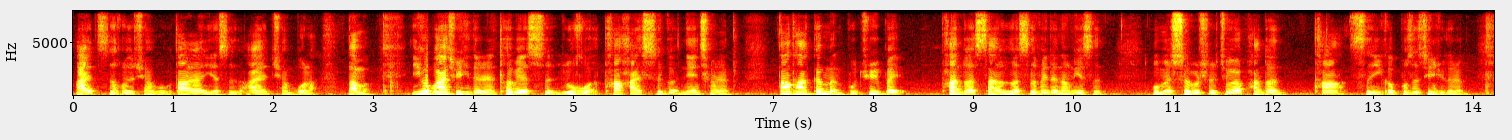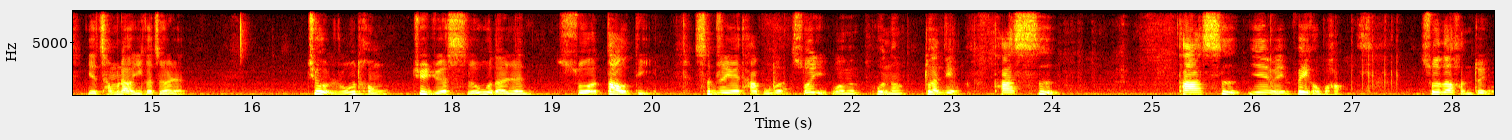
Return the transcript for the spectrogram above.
爱智慧的全部？当然也是爱全部了。那么，一个不爱学习的人，特别是如果他还是个年轻人，当他根本不具备判断善恶是非的能力时，我们是不是就要判断？他是一个不思进取的人，也成不了一个哲人。就如同拒绝食物的人说，到底是不是因为他不饿？所以我们不能断定他是他是因为胃口不好。说的很对。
